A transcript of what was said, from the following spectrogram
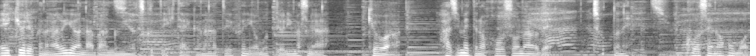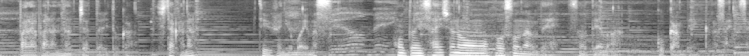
影響力のあるような番組を作っていきたいかなというふうに思っておりますが今日は初めての放送なのでちょっとね構成の方もバラバラになっちゃったりとかしたかなというふうに思います。本当に最初の放送なのでその点はご勘弁くださいませ。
